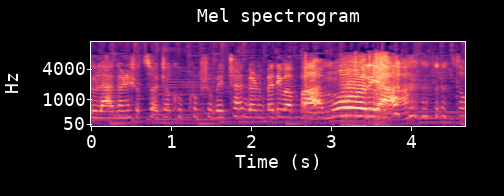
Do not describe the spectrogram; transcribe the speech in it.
तुला गणेशोत्सवाच्या खूप खूप शुभेच्छा गणपती बाप्पा. मोर्या. सो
